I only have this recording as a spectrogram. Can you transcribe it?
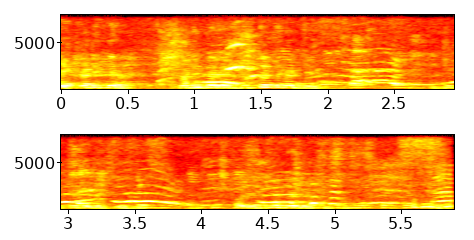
ఏ జుట్టు కట్ చేసి జుట్టు కట్ చేసి అది జుట్టు కట్ చేసి జుట్టు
